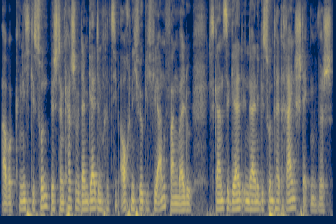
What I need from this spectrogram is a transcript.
aber nicht gesund bist, dann kannst du mit deinem Geld im Prinzip auch nicht wirklich viel anfangen, weil du das ganze Geld in deine Gesundheit reinstecken wirst.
